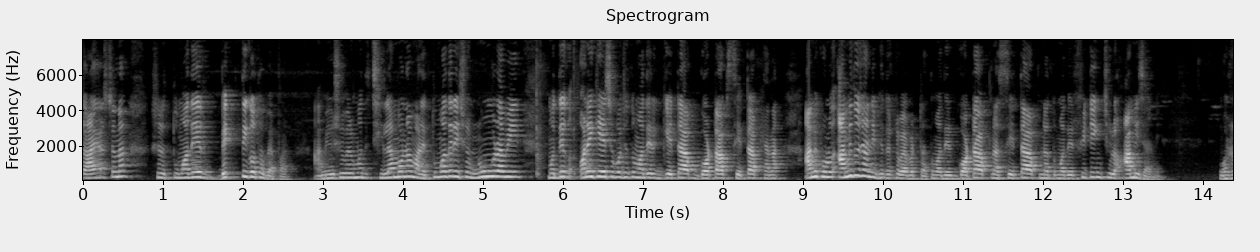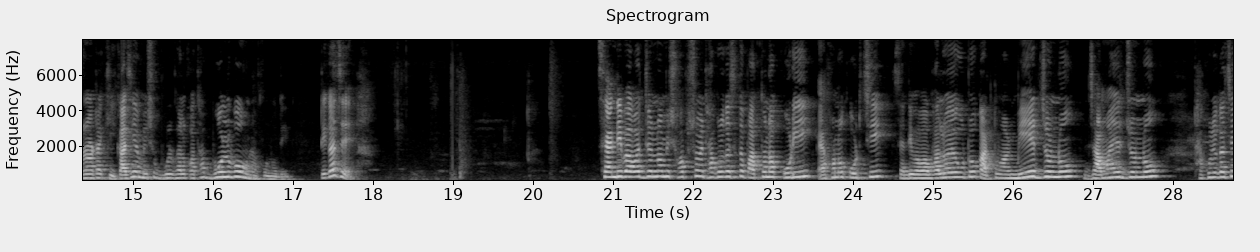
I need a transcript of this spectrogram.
যায় আসে না। সেটা তোমাদের ব্যক্তিগত ব্যাপার। আমি ওইসবের মধ্যে ছিলামও না মানে তোমাদের এইসব নোংরামির মধ্যে অনেকে এসে বলছে তোমাদের get up got up set up হ্যানা আমি কোনো, আমি তো জানি ভেতরটা ব্যাপারটা। তোমাদের গট আপ না সেট আপ না, তোমাদের ফিটিং ছিল, আমি জানি। ঘটনাটা কী? কাজে আমি এসব ভুলভাল কথা বলবোও না কোনো দিন ঠিক আছে? স্যান্ডি বাবার জন্য আমি সবসময় ঠাকুরের কাছে তো প্রার্থনা করি এখনও করছি। স্যান্ডি বাবা ভালো হয়ে উঠুক, আর তোমার মেয়ের জন্য, জামাইয়ের জন্য, ঠাকুরের কাছে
